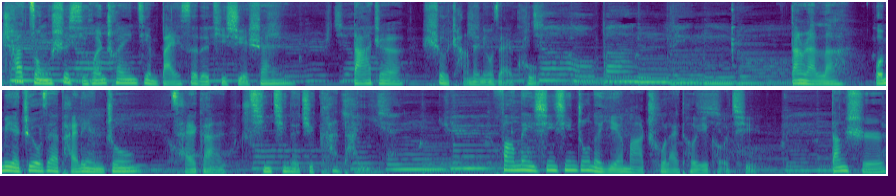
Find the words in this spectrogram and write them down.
他总是喜欢穿一件白色的 T 恤衫，搭着瘦长的牛仔裤。当然了，我们也只有在排练中才敢轻轻地去看他一眼，放内心心中的野马出来透一口气。当时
